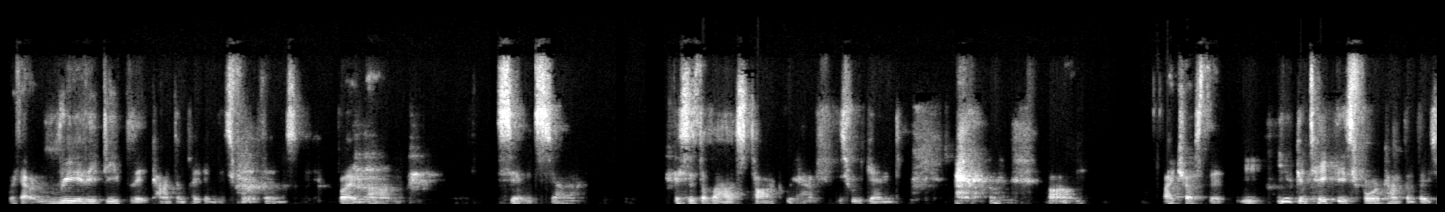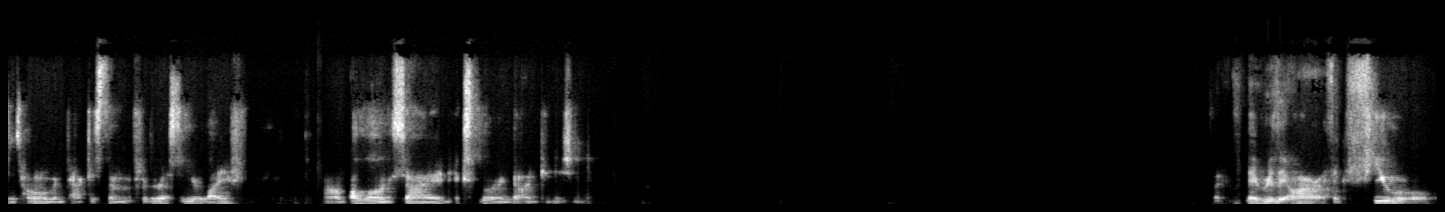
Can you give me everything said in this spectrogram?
without really deeply contemplating these four things. But um, since uh, this is the last talk we have this weekend, um, I trust that you, you, can take these four contemplations home and practice them for the rest of your life um, alongside exploring the unconditioned. They really are, I think, fuel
